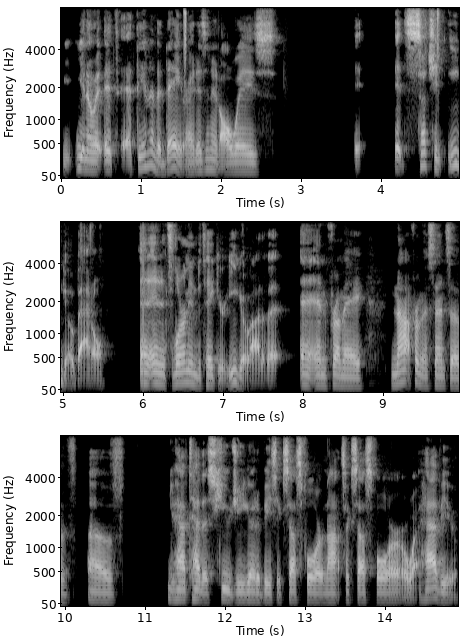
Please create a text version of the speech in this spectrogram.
you know it's at the end of the day right isn't it always it, it's such an ego battle and, and, it's learning to take your ego out of it. And, and from a not from a sense of of you have to have this huge ego to be successful or not successful or, or what have you.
